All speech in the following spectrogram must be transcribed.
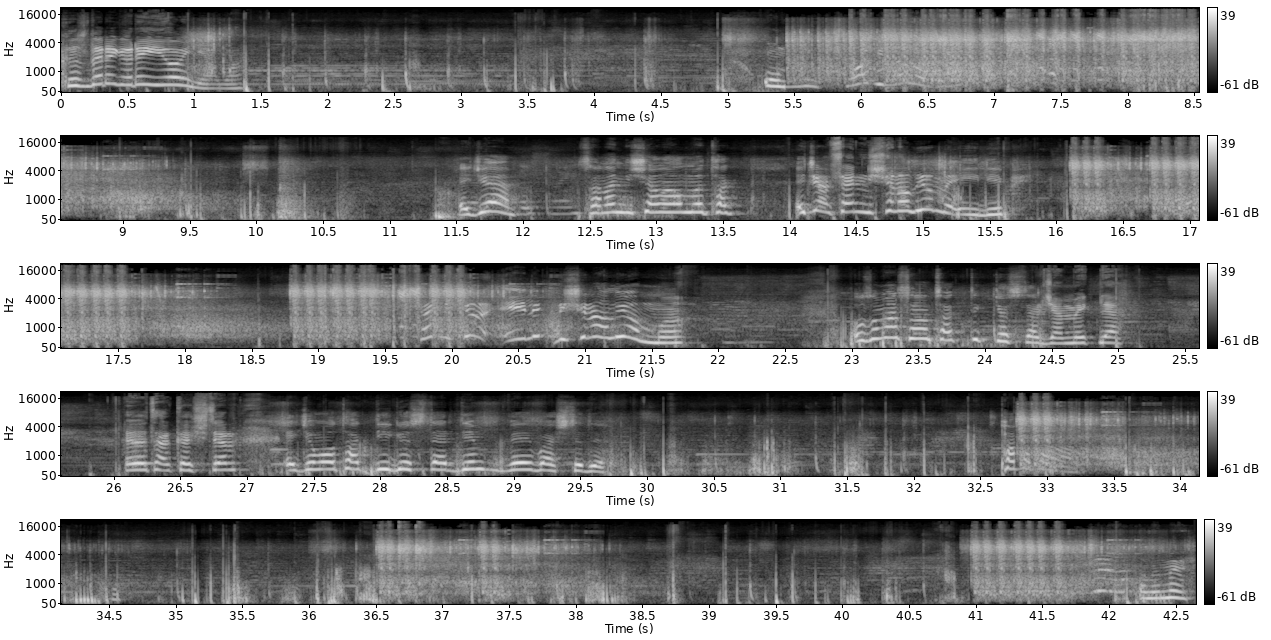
Kızlara göre iyi oynuyor ama. Oğlum, ne orada? Ecem sana nişan alma tak... Ecem sen nişan alıyor mu eğilip? Sen nişan eğilip nişan alıyor mu? Zaman sana taktik göstereceğim bekle. Evet arkadaşlar Ecem o taktiği gösterdim ve başladı. Pa pa pa. Oyunu.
